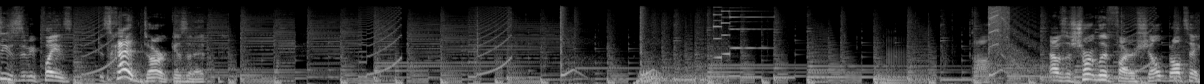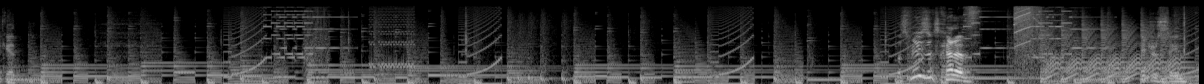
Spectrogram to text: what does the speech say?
Seems to be playing... It's kind of dark, isn't it? That was a short-lived fire shield, but I'll take it. This music's kind of... interesting.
